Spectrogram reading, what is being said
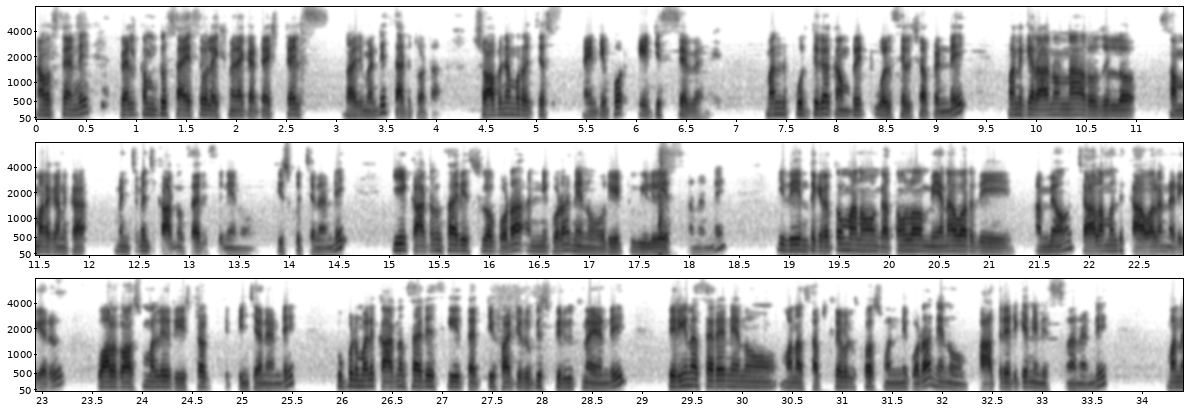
నమస్తే అండి. Welcome to Sai Shiva Lakshminayaka textiles Rajahmundry Tatithota shop number వచ్చేసి ninety four eighty seven. మనది పూర్తిగా కంప్లీట్ హోల్సేల్ షాప్ అండి. మనకి రానున్న రోజుల్లో సమ్మర్ కనుక మంచి మంచి కాటన్ శారీస్ నేను తీసుకొచ్చానండి. ఈ కాటన్ శారీస్లో కూడా అన్నీ కూడా నేను రేటు వీలుగా ఇస్తానండి. ఇది ఇంత క్రితం మనం గతంలో మీనావారిది అమ్మాం. చాలామంది కావాలని అడిగారు. వాళ్ళ కోసం మళ్ళీ రీస్టాక్ తెప్పించానండి. ఇప్పుడు మళ్ళీ కాటన్ శారీస్కి థర్టీ ఫార్టీ రూపీస్ పెరుగుతున్నాయండి. పెరిగినా సరే నేను మన సబ్స్క్రైబర్స్ కోసం అన్ని కూడా నేను పాత రేటుకే నేను ఇస్తున్నానండి. మన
